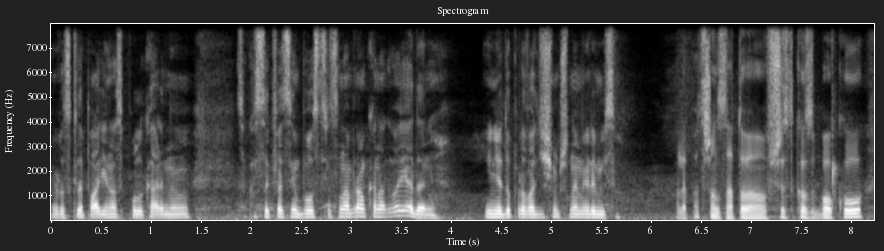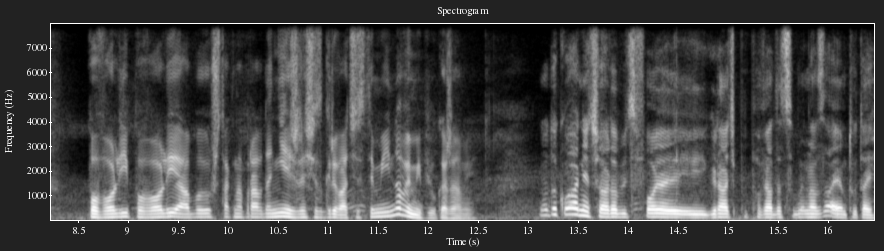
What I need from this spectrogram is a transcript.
rozklepali nas w polu karnym, co konsekwencją było stracona bramka na 2-1 i nie doprowadziliśmy przynajmniej remisu. Ale patrząc na to wszystko z boku, powoli, powoli, albo już tak naprawdę nieźle się zgrywacie z tymi nowymi piłkarzami. No dokładnie, trzeba robić swoje i grać, podpowiadać sobie nawzajem tutaj.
